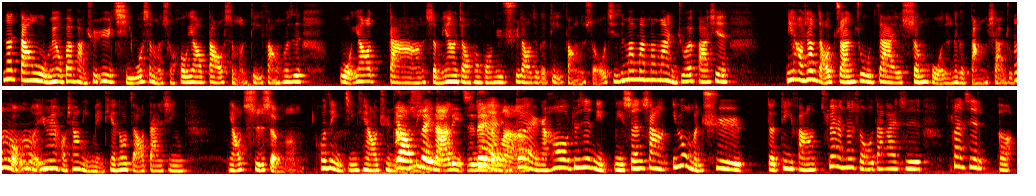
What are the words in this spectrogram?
那当我没有办法去预期我什么时候要到什么地方，或是我要搭什么样的交通工具去到这个地方的时候，其实慢慢慢慢你就会发现，你好像只要专注在生活的那个当下就够了。嗯嗯。因为好像你每天都只要担心你要吃什么，或者你今天要去哪里，要睡哪里之类的嘛。对，对，然后就是你你身上，因为我们去的地方，虽然那时候大概是。算是呃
